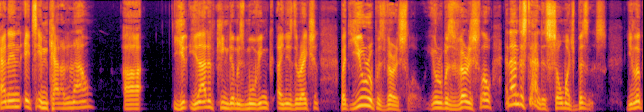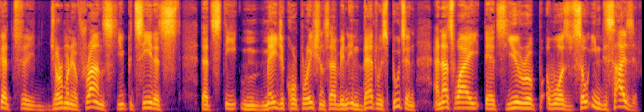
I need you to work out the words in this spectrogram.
and in, it's in Canada now. Uh, United Kingdom is moving in this direction, but Europe is very slow. Europe is very slow, and I understand there's so much business. You look at uh, Germany or France, you could see that's that's the major corporations have been in bed with Putin, and that's why that Europe was so indecisive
